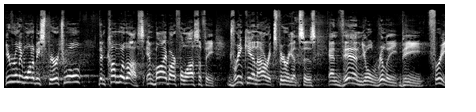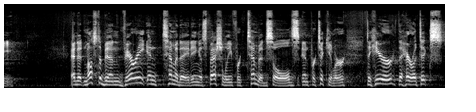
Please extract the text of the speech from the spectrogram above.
You really want to be spiritual? Then come with us, imbibe our philosophy, drink in our experiences, and then you'll really be free. And it must have been very intimidating, especially for timid souls in particular, to hear the heretics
